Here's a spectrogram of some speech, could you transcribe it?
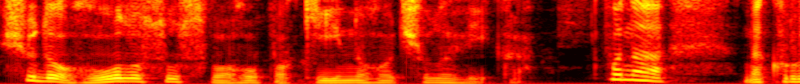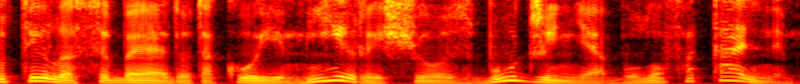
щодо голосу свого покійного чоловіка. Вона накрутила себе до такої міри, що збудження було фатальним,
